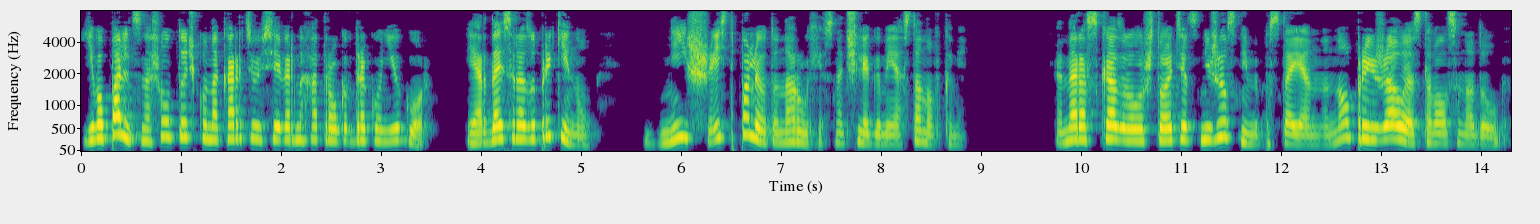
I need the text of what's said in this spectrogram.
Его палец нашел точку на карте у северных отрогов Драконьих гор. И Ордай сразу прикинул. Дней шесть полета на Рухе с ночлегами и остановками. Она рассказывала, что отец не жил с ними постоянно, но приезжал и оставался надолго.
